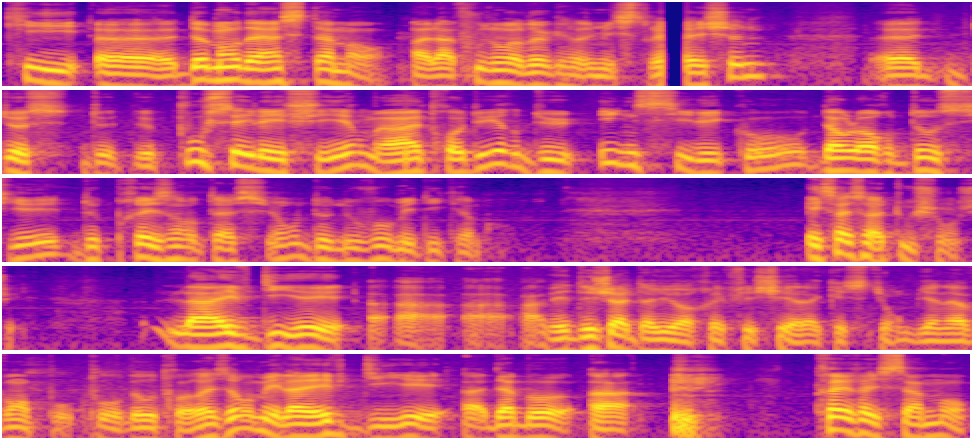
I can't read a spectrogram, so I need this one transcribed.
qui euh, demandait instamment à la Food and Drug Administration euh, de, pousser les firmes à introduire du in silico dans leur dossier de présentation de nouveaux médicaments. Et ça, ça a tout changé. la FDA avait déjà d'ailleurs réfléchi à la question bien avant pour, d'autres raisons, mais la FDA a d'abord très récemment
